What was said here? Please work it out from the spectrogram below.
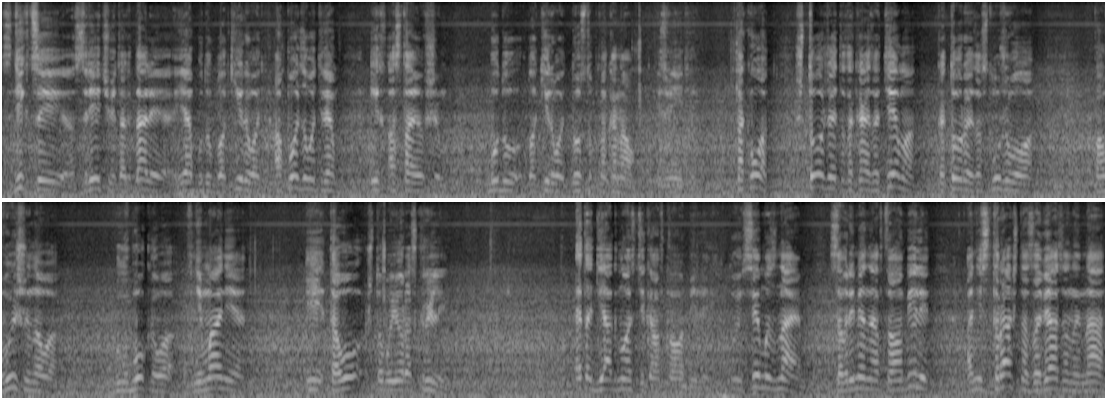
с дикцией, с речью и так далее, я буду блокировать. А пользователям, их оставившим, буду блокировать доступ на канал. Извините. Так вот, что же это такая за тема, которая заслуживала повышенного, глубокого внимания и того, чтобы ее раскрыли. Это диагностика автомобилей. То есть все мы знаем, современные автомобили, они страшно завязаны на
